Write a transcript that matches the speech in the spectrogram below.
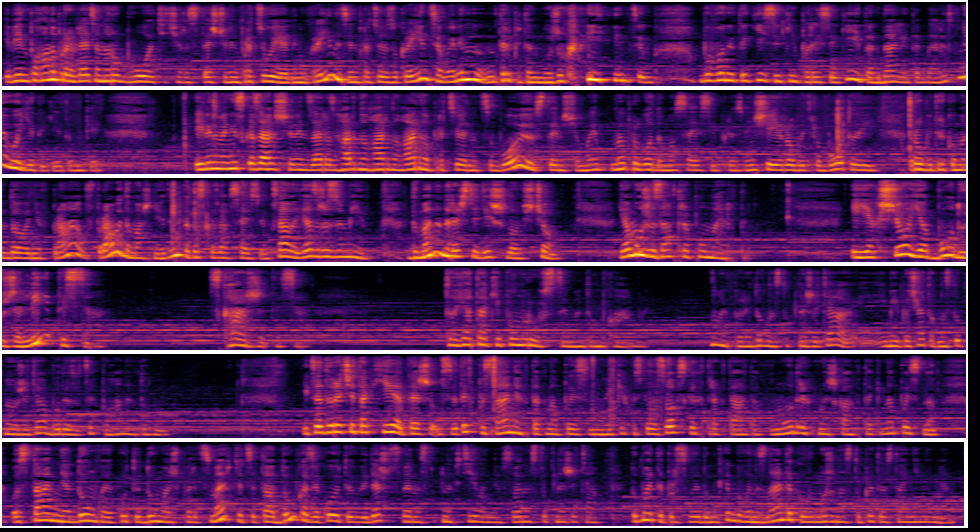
Він погано проявляється на роботі через те, що він працює, він українець, він працює з українцями, він терпіти не може українців, бо вони такі сякі, пересякі і так далі. і так далі. От в нього є такі думки. І він мені сказав, що він зараз гарно, гарно, гарно працює над собою з тим, що ми, ми проводимо сесії, плюс він ще й робить роботу і робить рекомендовані вправи, вправи домашні. І він таки сказав сесію. Оксана, я зрозумів. До мене нарешті дійшло, що я можу завтра померти. І якщо я буду жалітися, скаржитися, то я так і помру з цими думками. Ну і перейду в наступне життя, і мій початок наступного життя буде з оцих поганих думок. І це, до речі, так є. Теж у святих писаннях так написано, в якихось філософських трактатах, в мудрих книжках так і написано. Остання думка, яку ти думаєш перед смертю, це та думка, з якою ти увійдеш у своє наступне втілення, в своє наступне життя. Думайте про свої думки, бо ви не знаєте, коли може наступити останній момент.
